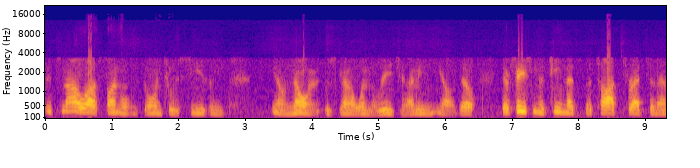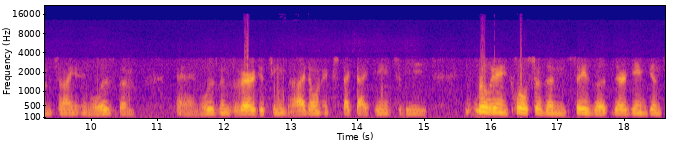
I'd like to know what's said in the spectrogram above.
it's not a lot of fun going through a season, you know, knowing who's going to win the region. I mean, you know, they'll they're facing the team that's the top threat to them tonight in Lisbon and Lisbon's a very good team, but I don't expect that game to be really any closer than say the their game against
